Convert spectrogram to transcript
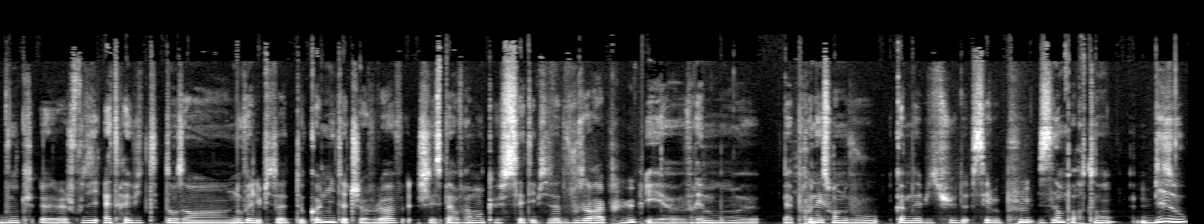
Donc, euh, je vous dis à très vite dans un nouvel épisode de Call Me Touch of Love. J'espère vraiment que cet épisode vous aura plu. Et vraiment, bah, prenez soin de vous. Comme d'habitude, c'est le plus important. Bisous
